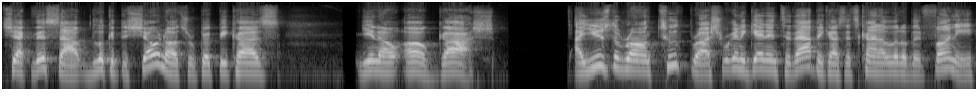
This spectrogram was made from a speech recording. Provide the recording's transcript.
check this out, look at the show notes real quick because, you know, oh gosh, I used the wrong toothbrush. We're going to get into that because it's kind of a little bit funny.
